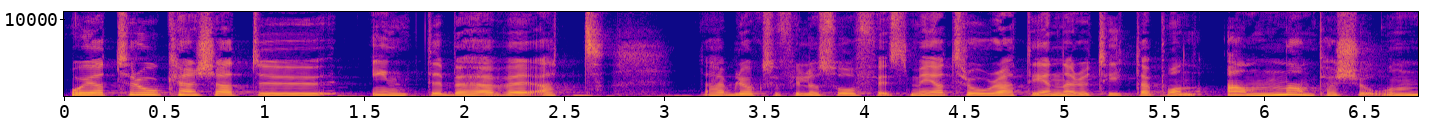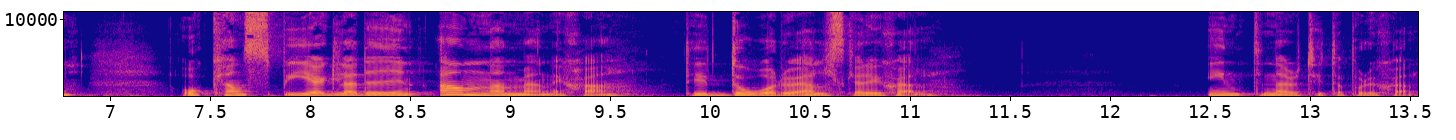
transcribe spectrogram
Och jag tror kanske att du inte behöver att, det här blir också filosofiskt, men jag tror att det är när du tittar på en annan person och kan spegla dig i en annan människa, det är då du älskar dig själv. Inte när du tittar på dig själv.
